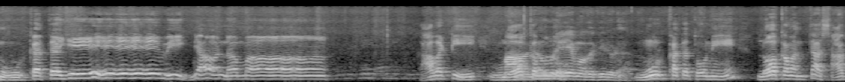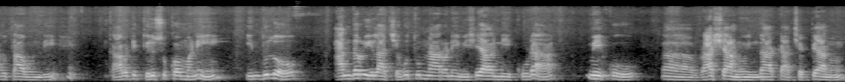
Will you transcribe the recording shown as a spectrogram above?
మూర్ఖతయే విజ్ఞానమా? కాబట్టి లోకములో మూర్ఖతతోనే లోకమంతా సాగుతూ ఉంది. కాబట్టి తెలుసుకోమని ఇందులో అందరూ ఇలా చెబుతున్నారు అనే విషయాలన్నీ కూడా మీకు రాశాను ఇందాక చెప్పాను.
